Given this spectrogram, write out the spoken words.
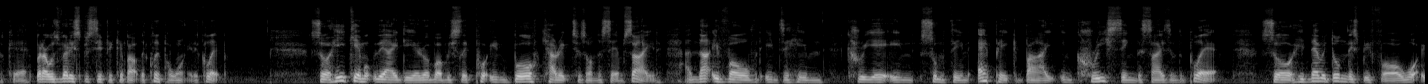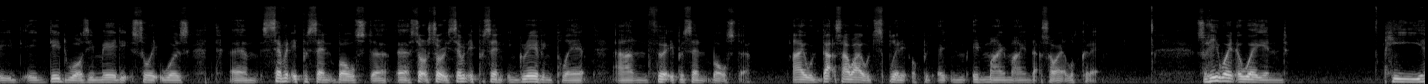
Okay, but I was very specific about the clip. I wanted a clip. So he came up with the idea of obviously putting both characters on the same side, and that evolved into him creating something epic by increasing the size of the plate. So he'd never done this before. What he, he did was he made it so it was um, 70% bolster, uh, sorry, sorry, 70% engraving plate and 30% bolster. I would that's how I would split it up in, in my mind. That's how I look at it. So he went away and he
